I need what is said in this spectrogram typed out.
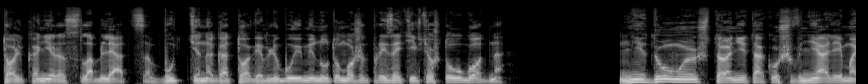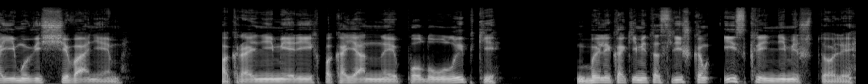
только не расслабляться, будьте наготове, в любую минуту может произойти все, что угодно. Не думаю, что они так уж вняли моим увещеванием. По крайней мере, их покаянные полуулыбки были какими-то слишком искренними, что ли.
